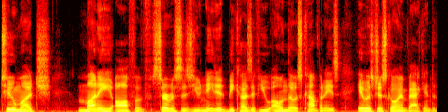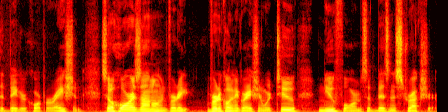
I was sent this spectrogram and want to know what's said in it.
too much money off of services you needed because if you own those companies, it was just going back into the bigger corporation. So horizontal and verti- vertical integration were two new forms of business structure.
